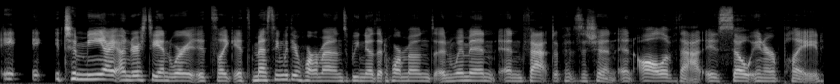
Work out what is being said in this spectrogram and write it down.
it, it, to me, I understand where it's like it's messing with your hormones. We know that hormones and women and fat deposition and all of that is so interplayed.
